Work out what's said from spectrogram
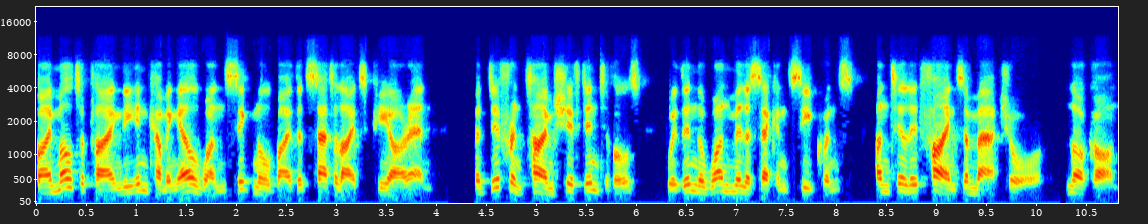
by multiplying the incoming L1 signal by that satellite's PRN, at different time shift intervals within the 1 millisecond sequence until it finds a match or lock on.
